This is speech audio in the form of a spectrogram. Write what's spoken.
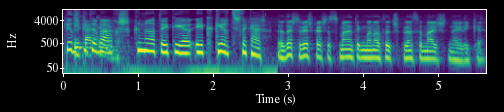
Pedro Exatamente. Pita Barros, que nota é que, é que quer destacar? Desta vez, para esta semana, tenho uma nota de esperança mais genérica,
